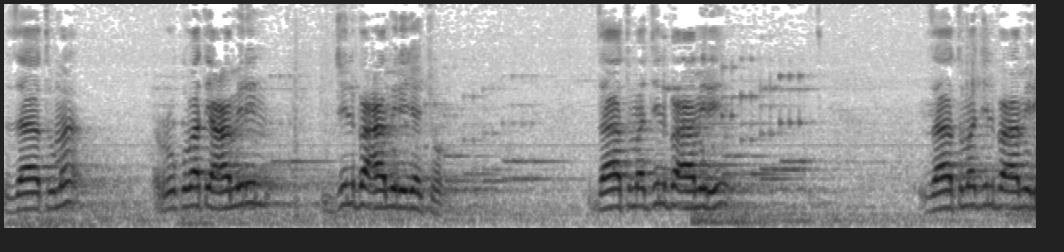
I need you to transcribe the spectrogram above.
ذاتما ركبة عامر جلب عامر يجو ذاتما جلب عامر ذاتما جلب عامر.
